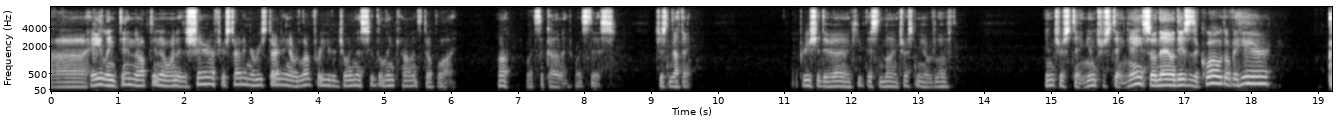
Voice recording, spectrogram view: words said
uh hey LinkedIn opt-in I wanted to share. If you're starting or restarting I would love for you to join us. See the link comments to apply huh what's the comment? What's this? Just nothing. I appreciate it uh, keep this in mind. Trust me I would love. To. interesting interesting. Hey so now this is a quote over here.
